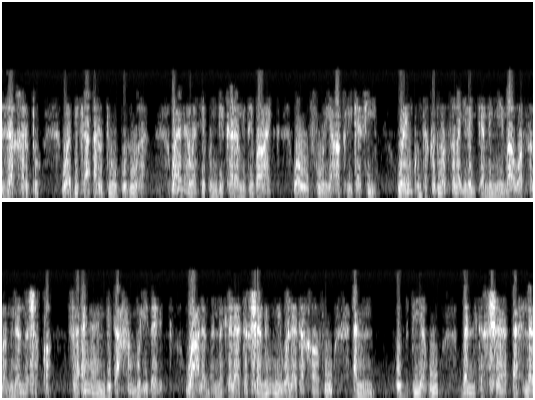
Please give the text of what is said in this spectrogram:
ذخرته وبك أرجو بلوغه وأنا واثق بكرم طباعك ووفور عقلك فيه. وإن كنت قد وصل إليك مني ما وصل من المشقة فأنعم بتحمل ذلك. واعلم أنك لا تخشى مني ولا تخاف أن أبديه بل تخشى أهل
